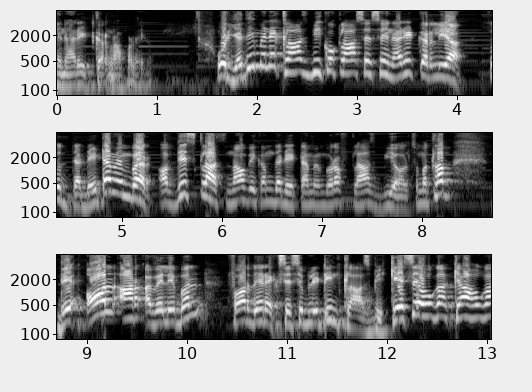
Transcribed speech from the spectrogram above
इनहेरिट करना पड़ेगा। और यदि मैंने क्लास बी को क्लास ऐसे इनहेरिट कर लिया So, the data member of this class now become the data member of class B also. मतलब they all are available for their accessibility in class B. कैसे होगा? क्या होगा?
